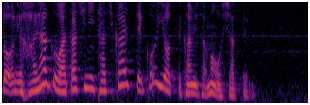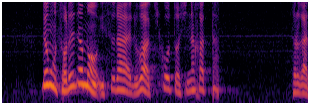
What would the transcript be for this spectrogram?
当に早く私に立ち返ってこいよって神様はおっしゃってる。でもそれでもイスラエルは聞こうとしなかった。それが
